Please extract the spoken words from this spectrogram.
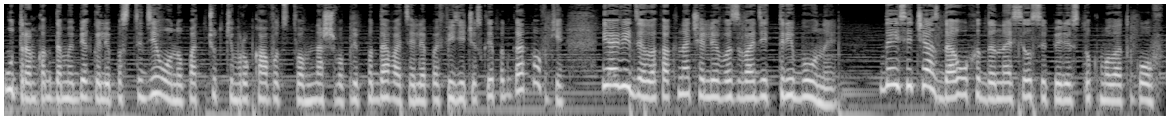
Утром, когда мы бегали по стадиону под чутким руководством нашего преподавателя по физической подготовке, я видела, как начали возводить трибуны. Да и сейчас до уха доносился перестук молотков,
